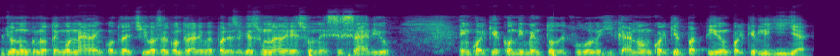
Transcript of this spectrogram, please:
yo nunca, no tengo nada en contra de Chivas, al contrario, me parece que es un aderezo necesario en cualquier condimento del fútbol mexicano, en cualquier partido, en cualquier liguilla,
